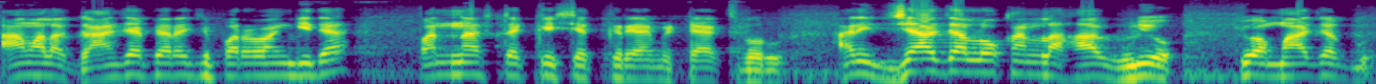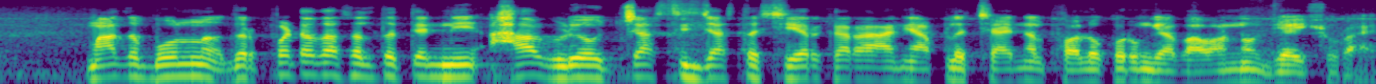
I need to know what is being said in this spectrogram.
आम्हाला गांजा पेरायची परवानगी द्या. पन्नास टक्के शेतकरी आम्ही टॅक्स भरू. आणि ज्या ज्या लोकांना हा व्हिडिओ किंवा माझ्या माझं बोलणं जर पटत असेल तर त्यांनी हा व्हिडिओ जास्तीत जास्त शेअर करा आणि आपलं चॅनल फॉलो करून घ्या भावांनो. जय शिवराय.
